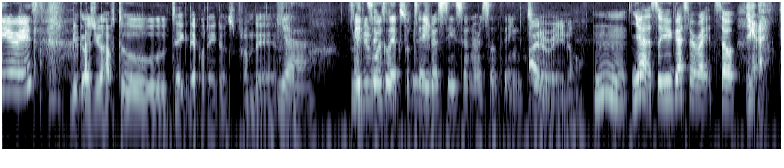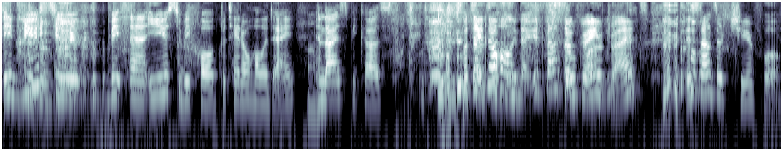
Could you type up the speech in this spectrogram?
theories? because you have to take the potatoes from the field. Yeah. Maybe It's it was the excuse. potato season or something. I don't really know. Mm, yeah, so you guys are right. So Yeah. it used to be uh, it used to be called potato holiday, Uh-huh. and that is because potato holiday. It sounds so, so great, fun. right? it sounds so cheerful.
